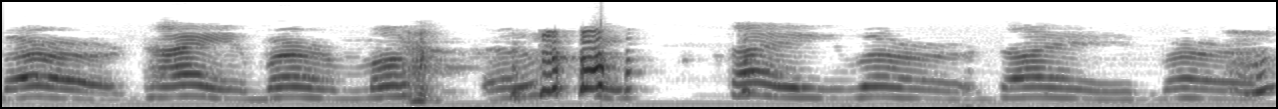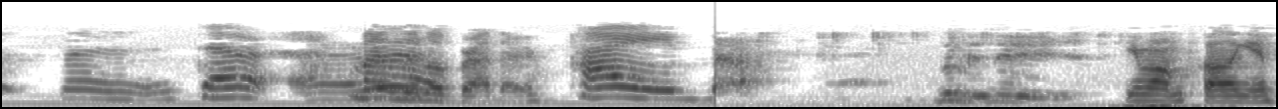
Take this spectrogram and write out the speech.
Tiber, Tiber, monkey, Tiber, Tiber, My little brother. Hi. Look at this. Your mom's calling you.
